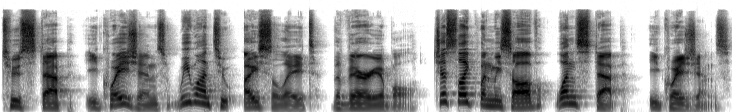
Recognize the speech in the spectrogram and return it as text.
two-step equations, we want to isolate the variable, just like when we solve one-step equations.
